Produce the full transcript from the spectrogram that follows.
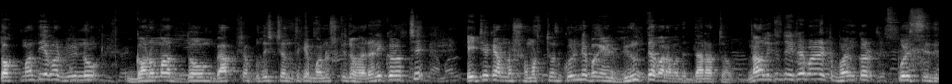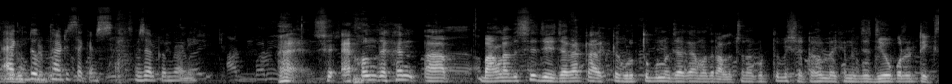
তকমা দিয়ে আবার বিভিন্ন গণমাধ্যম ব্যবসা প্রতিষ্ঠান থেকে মানুষকে যে হয়রানি করা হচ্ছে এইটাকে আমরা সমর্থন করি না এবং এর বিরুদ্ধে আবার আমাদের দাঁড়াতে হবে। নাহলে কিন্তু এটা আবার একটা ভয়ঙ্কর পরিস্থিতি একদম থার্টি সেকেন্ডস হ্যাঁ সে এখন দেখেন আহ, বাংলাদেশে যে জায়গাটা আরেকটা গুরুত্বপূর্ণ জায়গা আমাদের আলোচনা করতে হবে সেটা হলো এখানে যে জিও পলিটিক্স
